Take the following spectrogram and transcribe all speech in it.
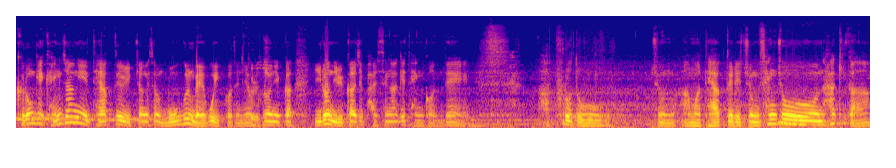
그런 게 굉장히 대학들 입장에서 는 목을 메고 있거든요. 그렇죠. 그러니까 이런 일까지 발생하게 된 건데 앞으로도 좀 아마 대학들이 좀 생존하기가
